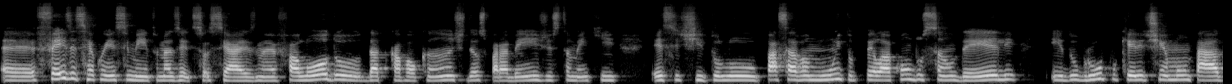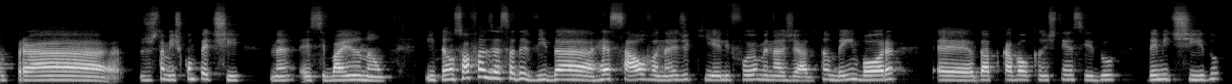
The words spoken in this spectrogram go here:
é, fez esse reconhecimento nas redes sociais, né? Falou do Dato Cavalcante, deu os parabéns, disse também que esse título passava muito pela condução dele e do grupo que ele tinha montado para justamente competir, né? Esse baianão. Então, só fazer essa devida ressalva, né, de que ele foi homenageado também, embora é, o Dato Cavalcante tenha sido demitido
